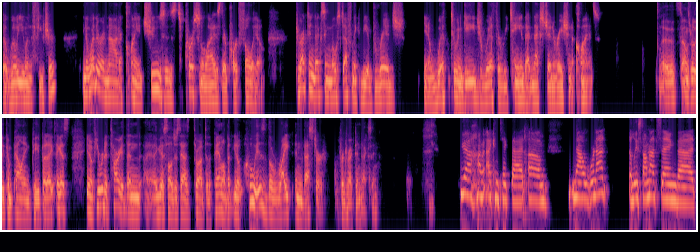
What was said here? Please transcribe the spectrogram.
but will you in the future? You know, whether or not a client chooses to personalize their portfolio, direct indexing most definitely can be a bridge, you know, with to engage with or retain that next generation of clients. Uh, it sounds really compelling, Pete. But I, I, guess you know if you were to target, then I guess I'll just ask, throw out to the panel. But you know, who is the right investor for direct indexing? Yeah, I, I can take that. Um, now we're not, at least I'm not saying that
